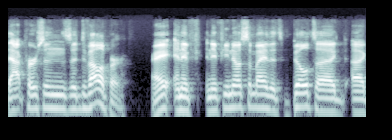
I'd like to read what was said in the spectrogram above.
that person's a developer, right? And if and if you know somebody that's built a, a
